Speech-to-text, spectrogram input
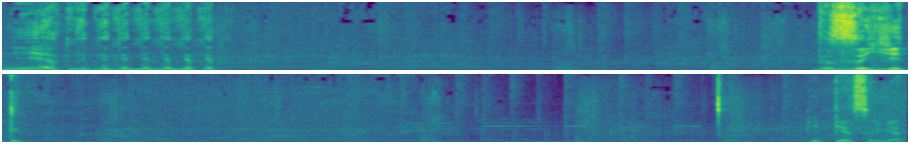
Нет, нет, нет, нет, нет, нет, нет, нет. Да заедь ты. Пипец, ребят.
